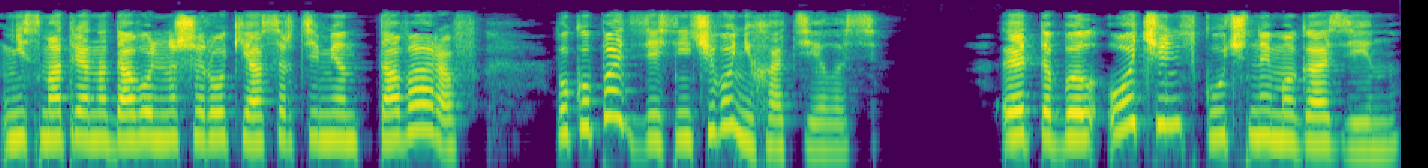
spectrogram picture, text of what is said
Несмотря на довольно широкий ассортимент товаров, покупать здесь ничего не хотелось. Это был очень скучный магазин,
